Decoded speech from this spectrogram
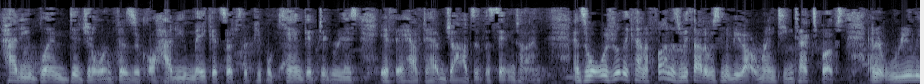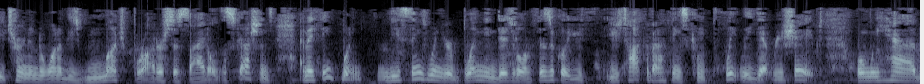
How do you blend digital and physical? How do you make it such that people can get degrees if they have to have jobs at the same time? And so what was really kind of fun is we thought it was going to be about renting textbooks, and it really turned into one of these much broader societal discussions. And I think when these things, when you're blending digital and physical, you you talk about how things completely get reshaped shaped. When we had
